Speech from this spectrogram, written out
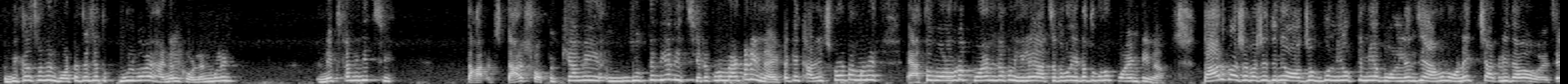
তো বিকাশ রঞ্জন ভট্টাচার্য এত কুল ভাবে হ্যান্ডেল করলেন বলেন নেক্সট আমি দিচ্ছি। তার তার সপক্ষে আমি যুক্তি দিয়ে দিচ্ছি, এটা কোনো ম্যাটারই না। এটাকে খারিজ করাটা মানে এত বড় বড় পয়েন্ট যখন হিলে যাচ্ছে, তখন এটা তো কোনো পয়েন্টই না। তার পাশাপাশি তিনি অযোগ্য নিয়োগকে নিয়ে বললেন যে, এমন অনেক চাকরি দেওয়া হয়েছে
